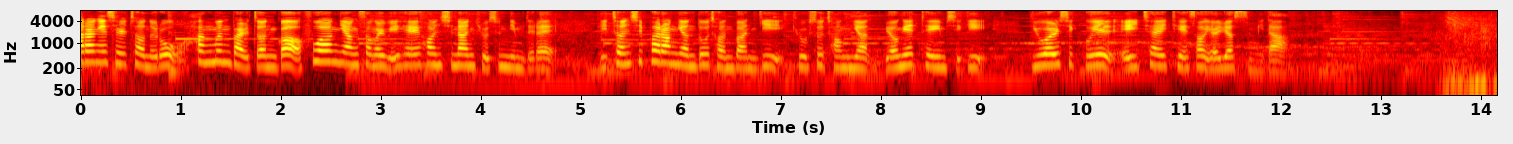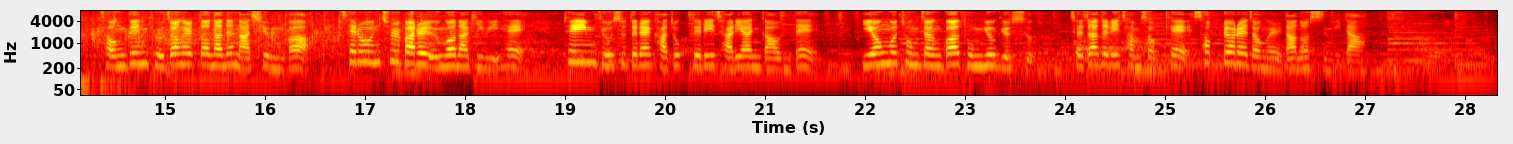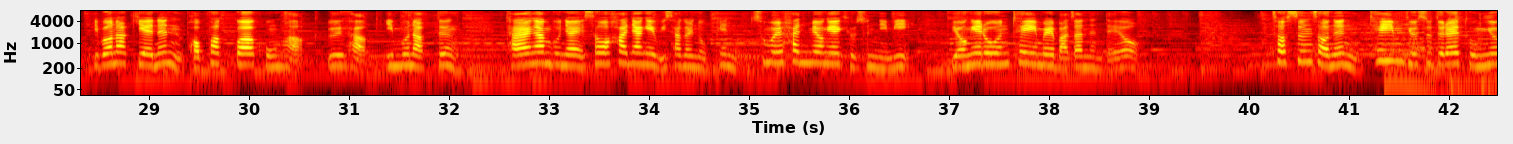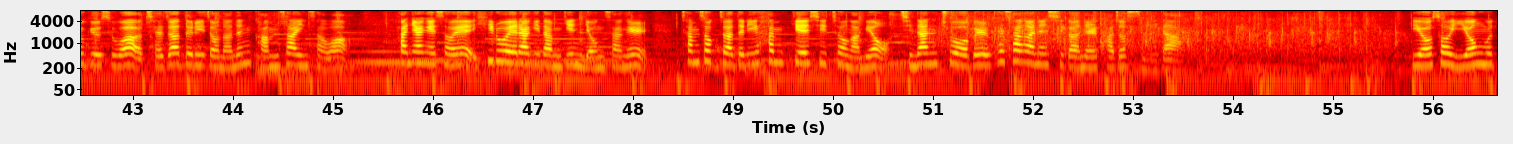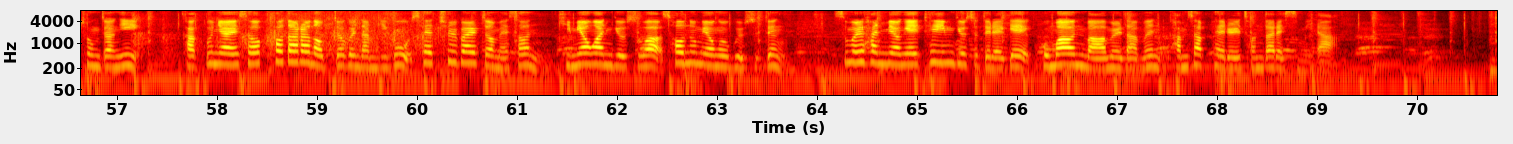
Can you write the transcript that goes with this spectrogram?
사랑의 실천으로 학문 발전과 후학 양성을 위해 헌신한 교수님들의 2018학년도 전반기 교수 정년 명예퇴임식이 6월 19일 HIT에서 열렸습니다. 정든 교정을 떠나는 아쉬움과 새로운 출발을 응원하기 위해 퇴임 교수들의 가족들이 자리한 가운데 이영무 총장과 동료 교수, 제자들이 참석해 석별의 정을 나눴습니다. 이번 학기에는 법학과 공학, 의학, 인문학 등 다양한 분야에서 한양의 위상을 높인 21명의 교수님이 명예로운 퇴임을 맞았는데요. 첫 순서는 퇴임 교수들의 동료 교수와 제자들이 전하는 감사 인사와 한양에서의 희로애락이 담긴 영상을 참석자들이 함께 시청하며 지난 추억을 회상하는 시간을 가졌습니다. 이어서 이영무 총장이 각 분야에서 커다란 업적을 남기고 새 출발점에 선 김영환 교수와 선우명호 교수 등 21명의 퇴임 교수들에게 고마운 마음을 담은 감사패를 전달했습니다.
